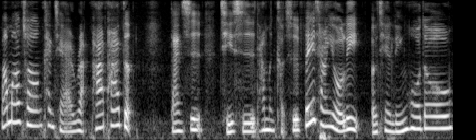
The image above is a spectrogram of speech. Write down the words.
毛毛虫看起来软趴趴的，但是其实它们可是非常有力而且灵活的哦。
